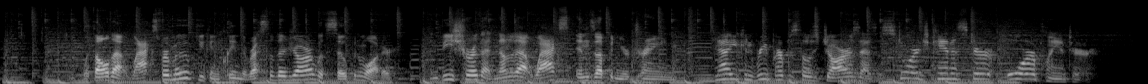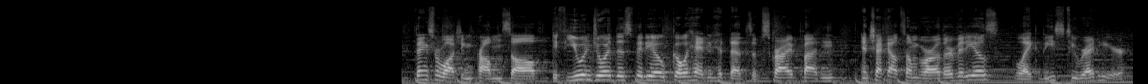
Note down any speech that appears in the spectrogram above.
With all that wax removed, you can clean the rest of the jar with soap and water. And be sure that none of that wax ends up in your drain. Now you can repurpose those jars as a storage canister or a planter. Thanks for watching Problem Solved. If you enjoyed this video, go ahead and hit that subscribe button and check out some of our other videos like these two right here.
